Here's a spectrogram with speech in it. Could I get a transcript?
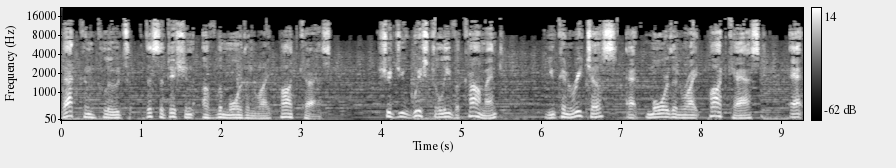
That concludes this edition of the More Than Right podcast. Should you wish to leave a comment, you can reach us at morethanrightpodcast at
